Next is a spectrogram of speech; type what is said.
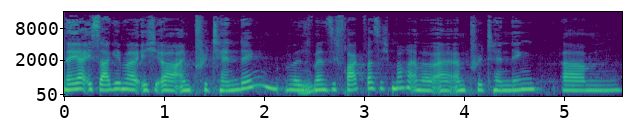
Naja, ich sage immer, ich, uh, I'm pretending. Mhm. Wenn sie fragt, was ich mache, I'm, I'm pretending. Ähm,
